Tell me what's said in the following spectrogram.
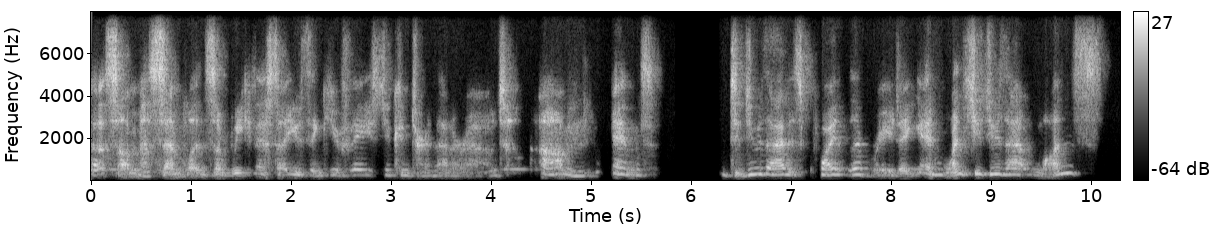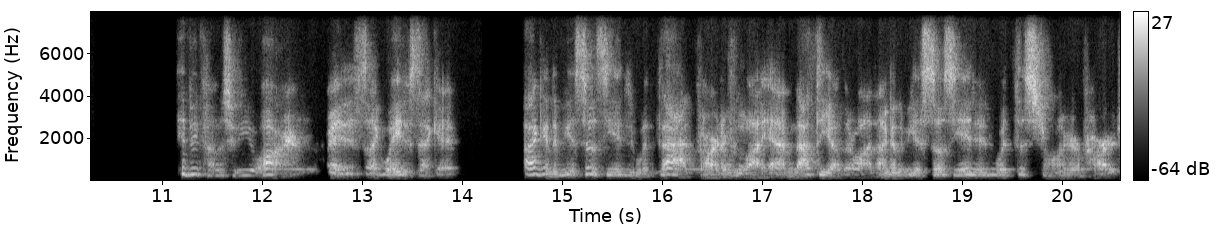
uh, some semblance of weakness that you think you faced, you can turn that around. Um, and to do that is quite liberating. And once you do that once, it becomes who you are. Right? It's like, wait a second. I'm going to be associated with that part of who I am, not the other one. I'm going to be associated with the stronger part.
